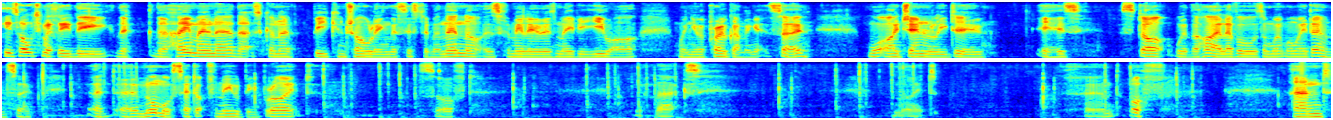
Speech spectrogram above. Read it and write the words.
it's ultimately the, the, the homeowner that's going to be controlling the system, and they're not as familiar as maybe you are when you are programming it. So, what I generally do is start with the higher levels and work my way down. So, a, a normal setup for me would be bright, soft, relax, night, and off. And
